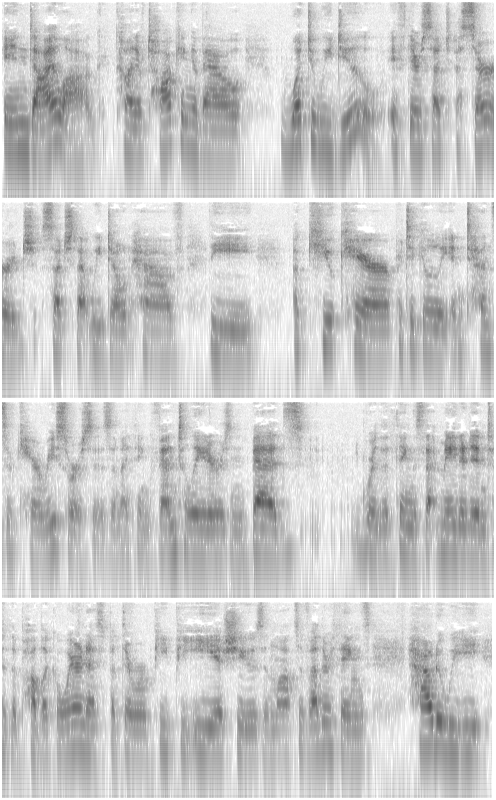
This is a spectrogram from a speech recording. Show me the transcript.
in dialogue, kind of talking about what do we do if there's such a surge, such that we don't have the acute care, particularly intensive care resources. And I think ventilators and beds were the things that made it into the public awareness, but there were PPE issues and lots of other things. How do we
